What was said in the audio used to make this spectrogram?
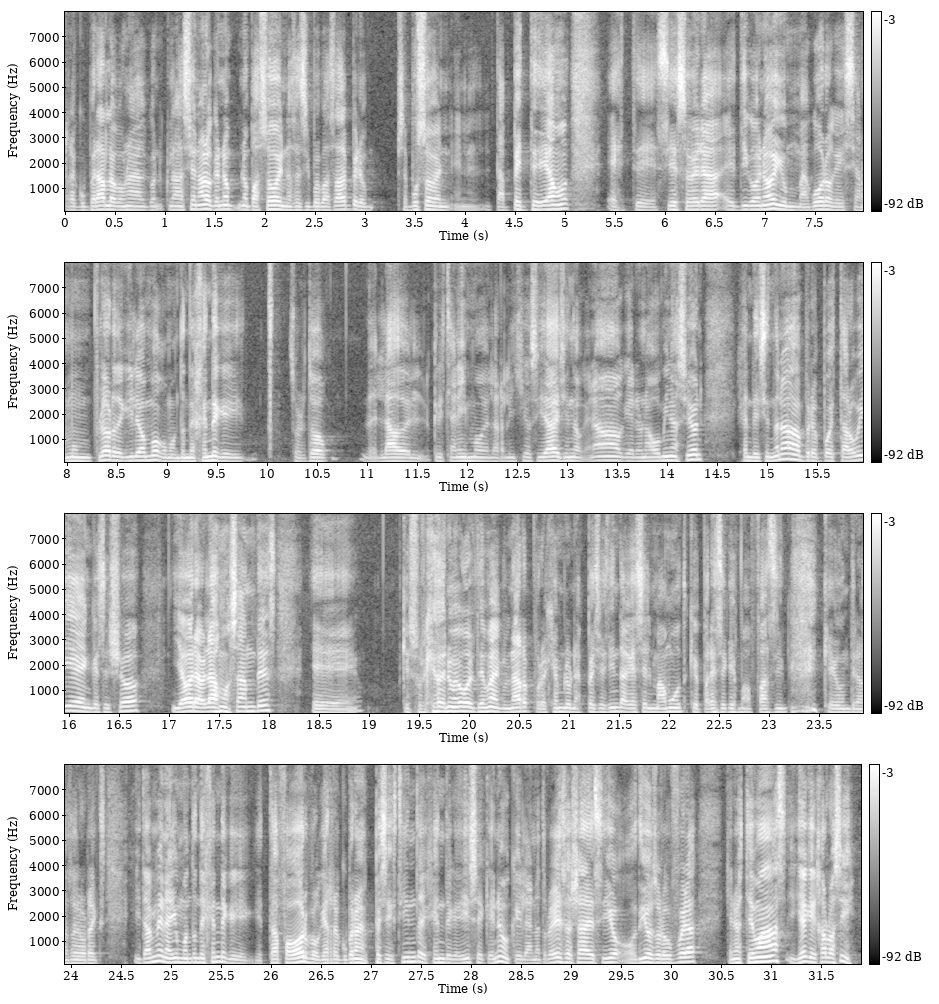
recuperarlo con una clonación, algo que no, pasó y no sé si puede pasar, pero se puso en, el tapete, digamos, este, si eso era ético o no, y me acuerdo que se armó un flor de quilombo con un montón de gente que, sobre todo del lado del cristianismo, de la religiosidad, diciendo que no, que era una abominación, gente diciendo no, pero puede estar bien, qué sé yo, y ahora hablábamos antes, eh, que surgió de nuevo el tema de clonar, por ejemplo, una especie distinta que es el mamut, que parece que es más fácil que un tiranosaurio rex. Y también hay un montón de gente que, que está a favor porque es recuperar una especie distinta y gente que dice que no, que la naturaleza ya decidió, o Dios o lo que fuera, que no esté más y que hay que dejarlo así.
